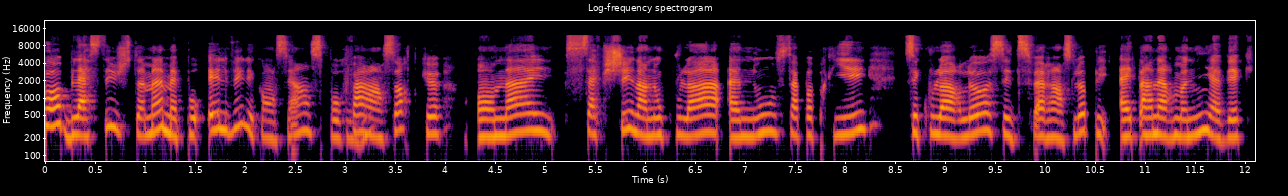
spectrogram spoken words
pas blaster justement, mais pour élever les consciences, pour faire mm-hmm. en sorte qu'on aille s'afficher dans nos couleurs, à nous, s'approprier ces couleurs-là, ces différences-là, puis être en harmonie avec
